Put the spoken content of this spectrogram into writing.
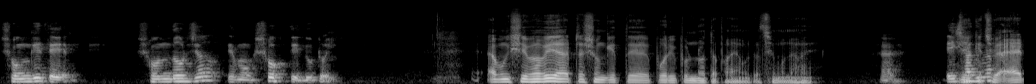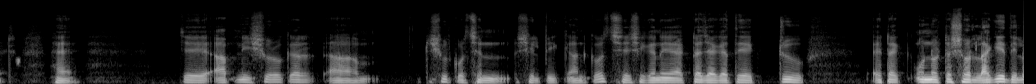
সঙ্গীতের সৌন্দর্য এবং শক্তি দুটোই। এবং সেভাবেই একটা সঙ্গীতে পরিপূর্ণতা পায় আমার কাছে মনে হয়। হ্যাঁ এই কিছু অ্যাড হ্যাঁ যে আপনি সুরকার সুর করছেন শিল্পী গান করছে সেখানে একটা জায়গাতে একটু এটা অন্য একটা স্বর লাগিয়ে দিল।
